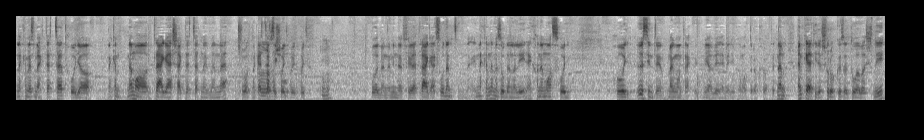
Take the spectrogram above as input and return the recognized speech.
Nekem ez megtetszett, hogy a, nekem nem a trágárság tetszett meg benne, sokaknak ez tetszik, hogy, hogy, hogy uh-huh. volt benne mindenféle trágár szó, de nekem nem ez volt benne a lényeg, hanem az, hogy, hogy őszintén megmondták, hogy mi a véleményük a motorokról. Tehát nem, nem kellett így a sorok között olvasni,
